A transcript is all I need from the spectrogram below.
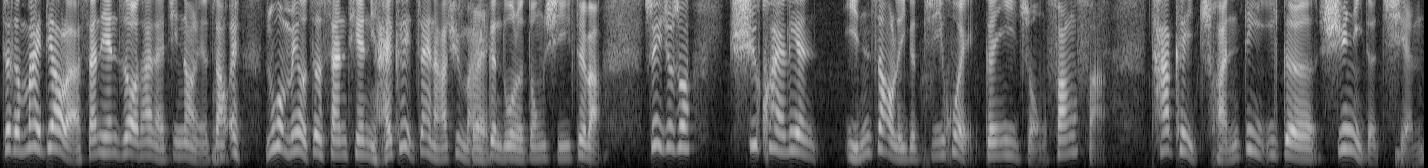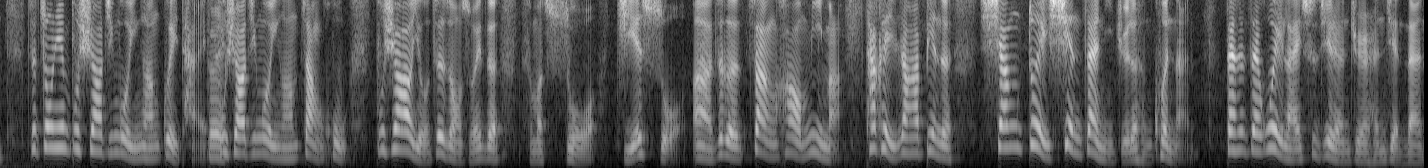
这个卖掉了，三天之后它才进到你的账户。哎、如果没有这三天，你还可以再拿去买更多的东西，对吧？所以就说区块链营造了一个机会跟一种方法。它可以传递一个虚拟的钱，这中间不需要经过银行柜台，不需要经过银行账户，不需要有这种所谓的什么锁、解锁啊，这个账号密码，它可以让它变得相对现在你觉得很困难，但是在未来世界人觉得很简单。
